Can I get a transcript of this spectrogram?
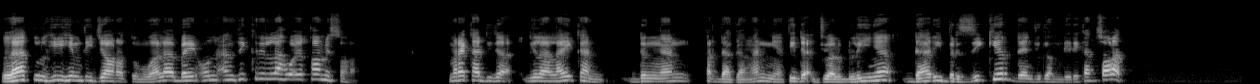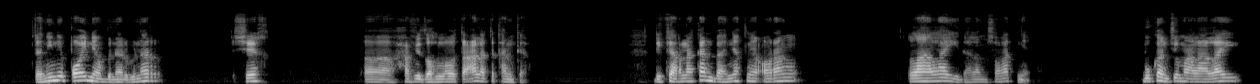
La tulhihim tijaratun wala bay'un an wa iqamis sholat. Mereka tidak dilalaikan dengan perdagangannya, tidak jual belinya dari berzikir dan juga mendirikan sholat. Dan ini poin yang benar-benar Syekh uh, Hafizullah Ta'ala tekankan. Dikarenakan banyaknya orang lalai dalam sholatnya. Bukan cuma lalai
